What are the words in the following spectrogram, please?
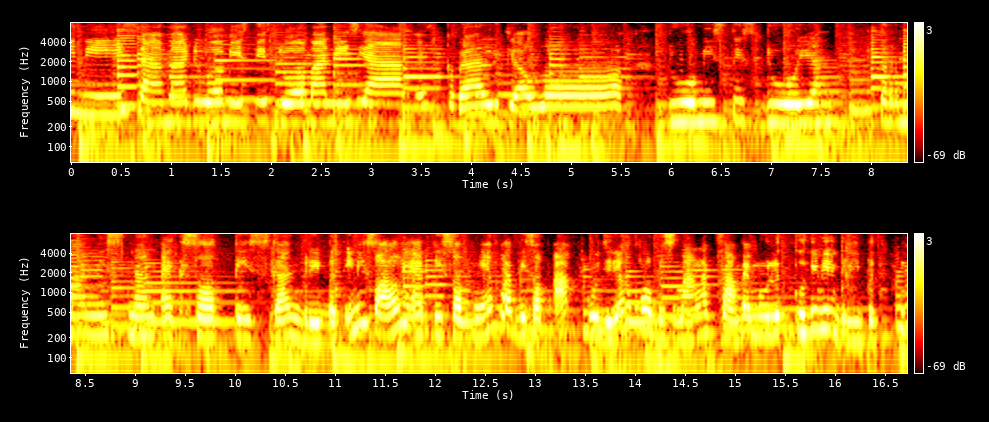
lagi nih sama duo mistis, duo manis yang eh kebalik ya Allah. Duo mistis, duo yang termanis dan eksotis kan beribet. Ini soalnya episodenya tuh episode aku, jadi aku terlalu bersemangat sampai mulutku ini beribet.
